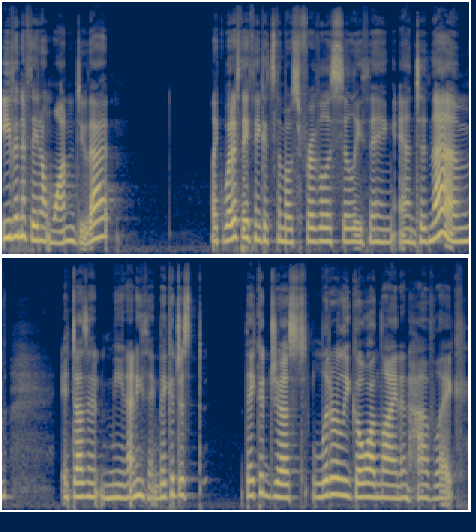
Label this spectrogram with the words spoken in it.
even if they don't want to do that? Like, what if they think it's the most frivolous, silly thing, and to them, it doesn't mean anything? They could just, they could just literally go online and have like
